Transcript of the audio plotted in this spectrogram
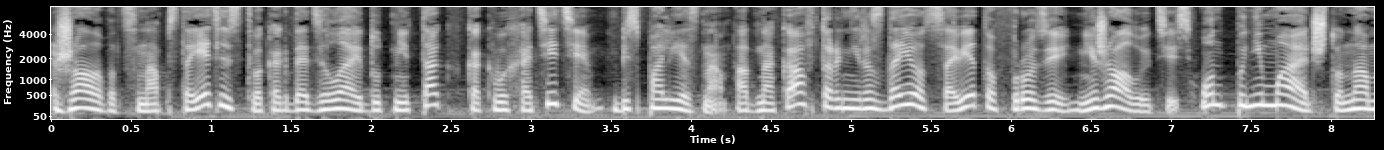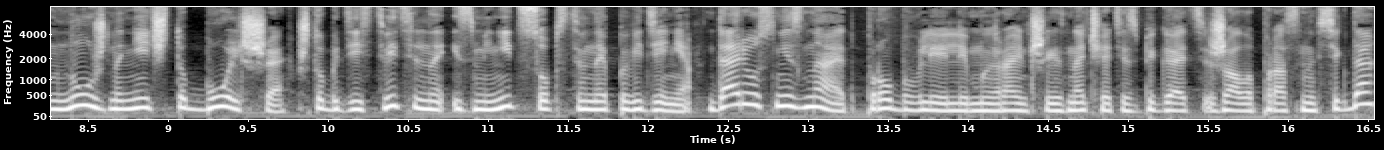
Жаловаться на обстоятельства, когда дела идут не так, как вы хотите, бесполезно. Однако автор не раздает советов вроде «не жалуйтесь». Он понимает, что нам нужно нечто большее, чтобы действительно изменить собственное поведение. Дариус не знает, пробовали ли мы раньше раньше и начать избегать жалоб раз и навсегда,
